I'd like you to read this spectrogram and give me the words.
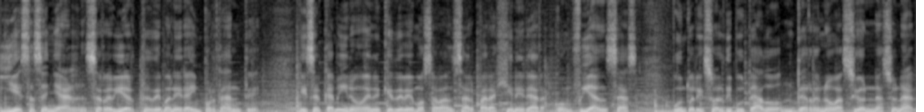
y esa señal se revierte de manera importante. Es el camino en el que debemos avanzar para generar confianzas, puntualizó el diputado de Renovación Nacional.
